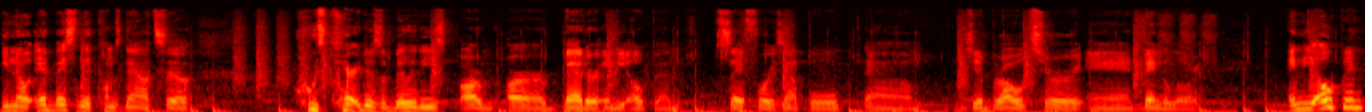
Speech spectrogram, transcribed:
you know, it basically comes down to whose character's abilities are are better in the open. Say, for example, um, Gibraltar and Bangalore. In the open,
